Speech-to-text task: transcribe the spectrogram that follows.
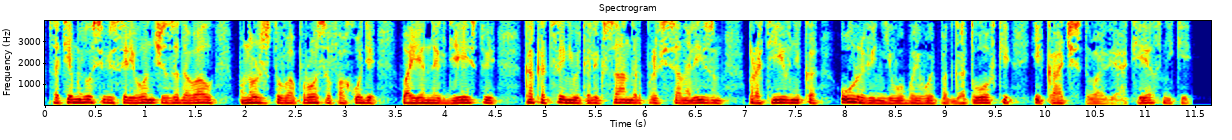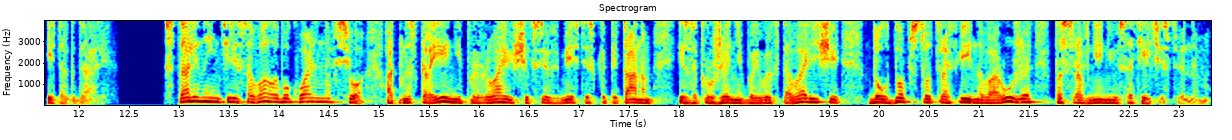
затем Иосиф Виссарионович задавал множество вопросов о ходе военных действий, как оценивает Александр профессионализм противника, уровень его боевой подготовки и качество авиатехники и так далее. Сталина интересовало буквально все, от настроений, прорывающихся вместе с капитаном из окружения боевых товарищей, до удобства трофейного оружия по сравнению с отечественным.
